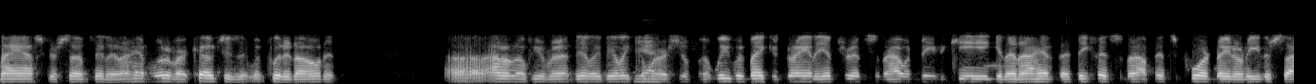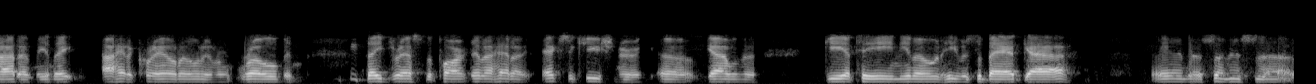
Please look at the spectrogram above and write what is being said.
mask or something. And I had one of our coaches that would put it on and uh, I don't know if you remember that Dilly Dilly commercial, yeah. but we would make a grand entrance, and I would be the king, and then I had the defensive and offensive coordinator on either side of me, and they I had a crown on and a robe, and they dressed the part. Then I had an executioner, uh, guy with a guillotine, you know, and he was the bad guy, and uh, so this uh,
